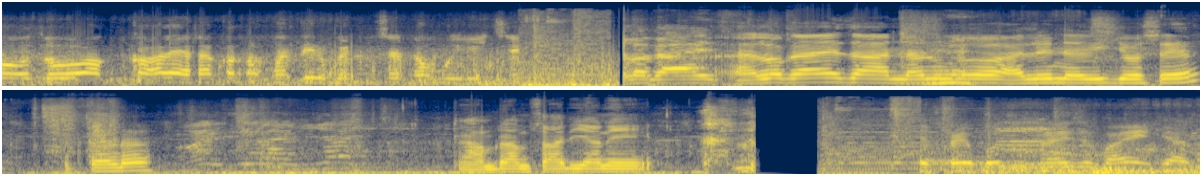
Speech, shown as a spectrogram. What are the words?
કાળે ઠાકોરનું મંદિર બન્યું છે નવું છે. હેલો ગાઈઝ આ નાનું હાલીને આવી ગયો છે રામ રામ સારી અને બધું થાય છે ભાઈ ત્યાં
